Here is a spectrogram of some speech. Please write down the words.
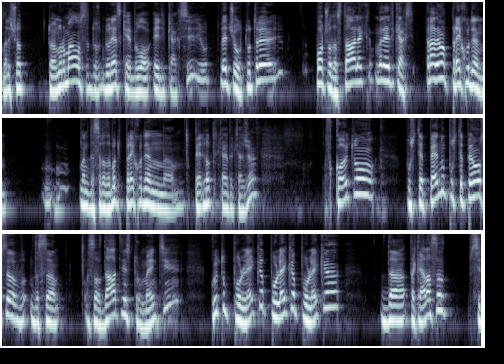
нали, защото то е нормално, се, до, до днеска е било еди как си и от, вече от утре почва да става лек, нали, еди как си. Трябва да има преходен, да се разработи преходен период, как да кажа, в който постепенно, постепенно се, да се създават инструменти, които полека, полека, полека да така да са си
